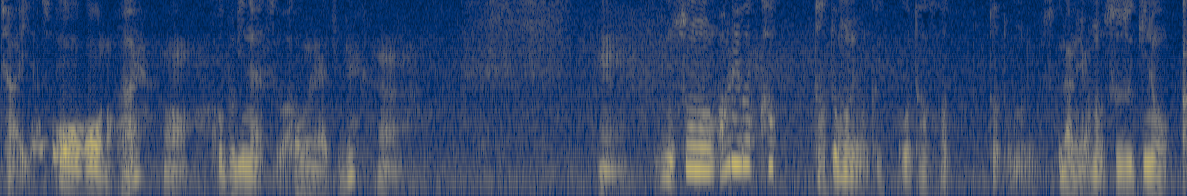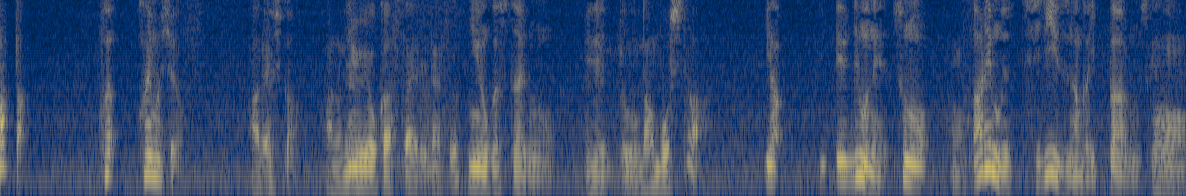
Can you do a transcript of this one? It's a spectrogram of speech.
ちゃいやつオーオーの方ね、小ぶりのやつうん、はコブのやつね。うん、うん、そのあれは買ったと思うよ。結構高かったと思うんですけど。何を？鈴木の。買った。か買いましたよ。あれ？確か。あのニューヨーカースタイルのやつ？ニューヨーカースタイルの。えっ、と。なんぼした？いやえでもねその、うん。あれもシリーズなんかいっぱいあるんですけど、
